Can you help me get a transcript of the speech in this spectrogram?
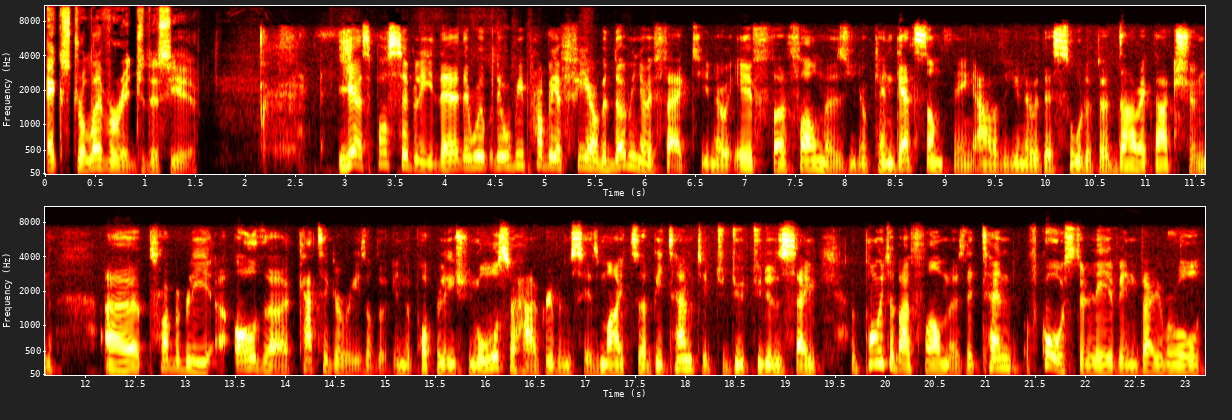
extra leverage this year? Yes, possibly. There, there will there will be probably a fear of a domino effect. You know, if uh, farmers, you know, can get something out of you know this sort of a direct action, uh, probably other categories of the, in the population who also have grievances might uh, be tempted to do to do the same. A point about farmers: they tend, of course, to live in very rural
